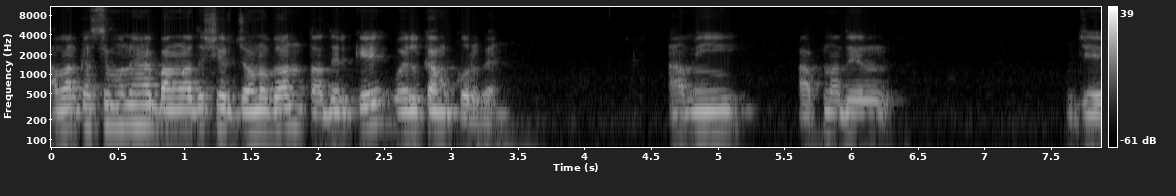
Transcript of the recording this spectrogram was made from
আমার কাছে মনে হয় বাংলাদেশের জনগণ তাদেরকে ওয়েলকাম করবেন। আমি আপনাদের যে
